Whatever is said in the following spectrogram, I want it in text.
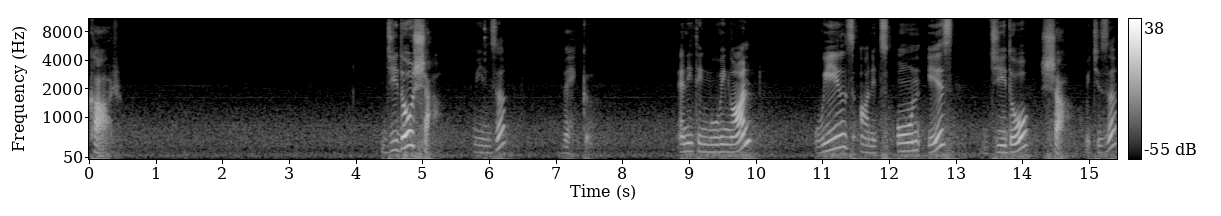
car. Jidosha means a vehicle. Anything moving on wheels on its own is Jido Sha which is a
